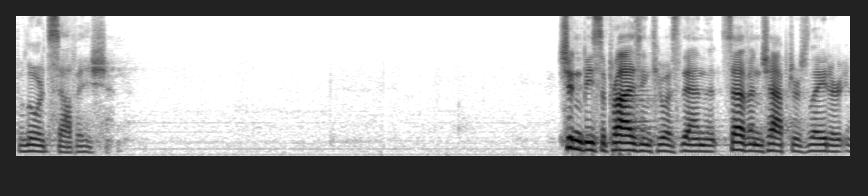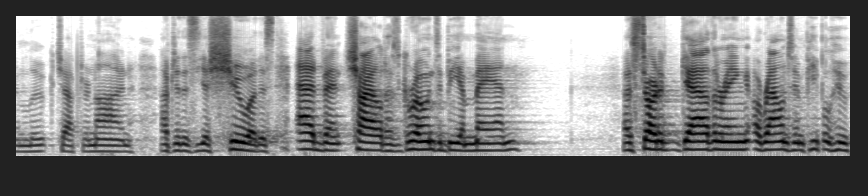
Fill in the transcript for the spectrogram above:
the Lord's salvation. Shouldn't be surprising to us then that seven chapters later in Luke chapter 9, after this Yeshua, this Advent child, has grown to be a man, has started gathering around him people who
